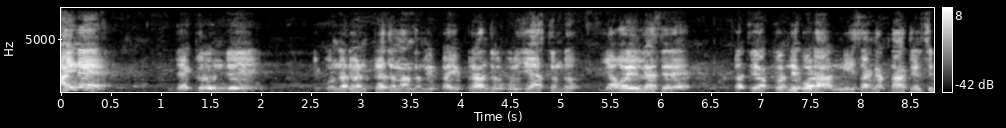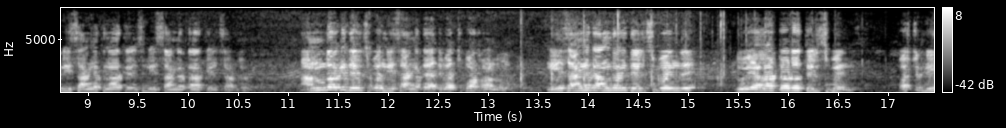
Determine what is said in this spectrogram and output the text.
ఆయనే దగ్గరుండి ఇక్కడ ఉన్నటువంటి ప్రజలందరినీ భయభ్రాంతులు గురి చేస్తుండో. ఎవరు వెళ్ళినా సరే ప్రతి ఒక్కరిని కూడా నీ సంగతి నాకు తెలుసు నీ సంగతి నాకు తెలుసు నీ సంగతి నాకు తెలుసు అంటాడు అందరికీ తెలిసిపోయింది నీ సంగతి అది మర్చిపోతున్నాడు నీ సంగతి అందరికీ తెలిసిపోయింది నువ్వు ఎలాంటాడో తెలిసిపోయింది. ఫస్ట్ నీ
